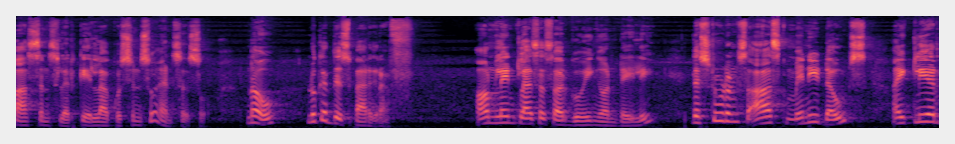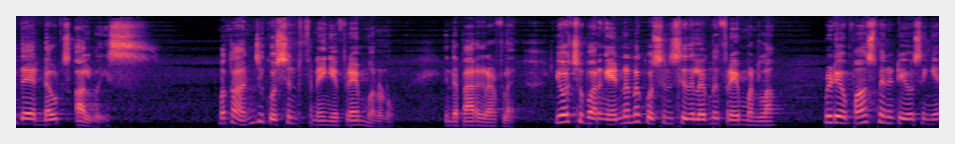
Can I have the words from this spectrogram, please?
பாஸ்டன்ஸில் இருக்க எல்லா கொஸ்டின்ஸும் ஆன்சர்ஸும் now look at this paragraph online classes are going on daily the students ask many doubts I clear their doubts always மொத்தம் அஞ்சு கொஸ்டின் நீங்கள் ஃப்ரேம் பண்ணணும் இந்த பேராகிராஃபில் யோசிச்சு பாருங்கள் என்னென்ன கொஸ்டின்ஸ் இதிலேருந்து ஃப்ரேம் பண்ணலாம்? வீடியோ பாஸ் பண்ணிட்டு யோசிங்க.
